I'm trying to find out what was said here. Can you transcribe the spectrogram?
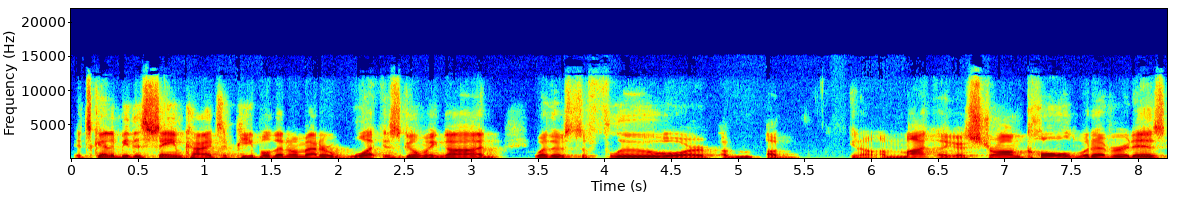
It's going to be the same kinds of people that no matter what is going on whether it's the flu or a, a you know a like a strong cold whatever it is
